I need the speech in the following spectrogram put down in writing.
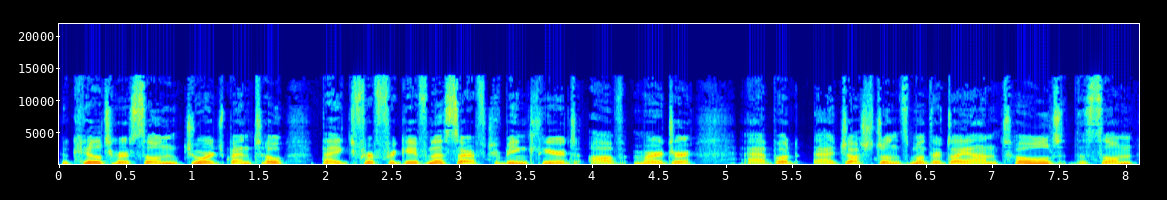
who killed her son. George Bento begged for forgiveness after being cleared of murder, uh, but uh, Josh Dunne's mother Diane told the Sun,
